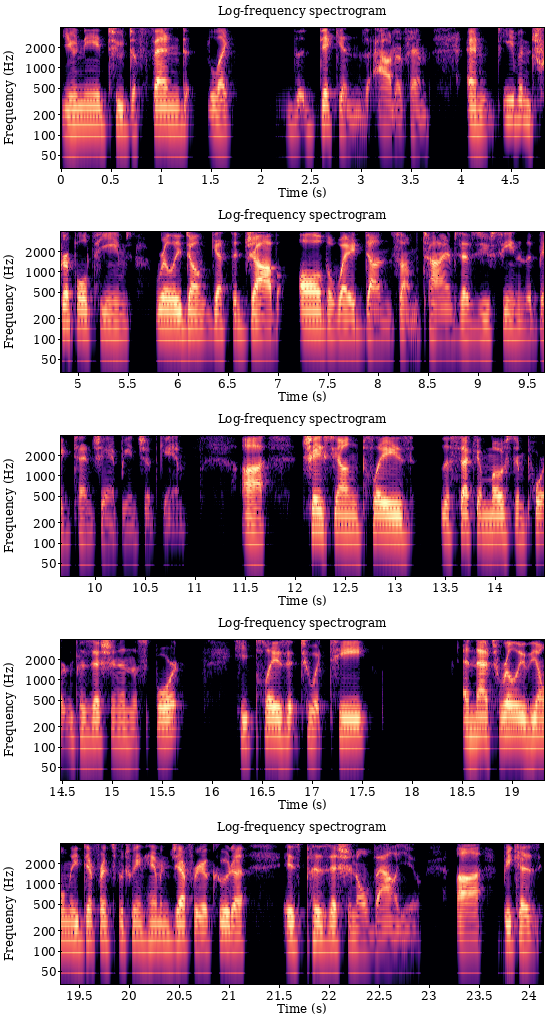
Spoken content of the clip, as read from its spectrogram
You need to defend like the Dickens out of him. And even triple teams really don't get the job all the way done sometimes, as you've seen in the Big Ten championship game. Uh, Chase Young plays the second most important position in the sport. He plays it to a T. And that's really the only difference between him and Jeffrey Okudah is positional value. Uh, because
